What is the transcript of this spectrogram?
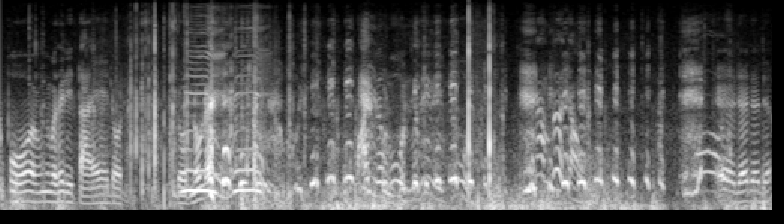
ดโผมึงมาได้ดีตายโดดโดดนกนี่นี่ไปแล้วพูดมาที่นี่พูดน้ำเด้อเจ้าเออเดี๋ยวเดี๋ยวเดี๋ยว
